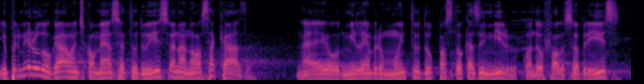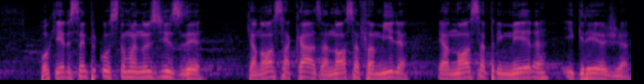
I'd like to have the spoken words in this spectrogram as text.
E o primeiro lugar onde começa tudo isso é na nossa casa. Né? Eu me lembro muito do pastor Casimiro, quando eu falo sobre isso, porque ele sempre costuma nos dizer que a nossa casa, a nossa família, é a nossa primeira igreja.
